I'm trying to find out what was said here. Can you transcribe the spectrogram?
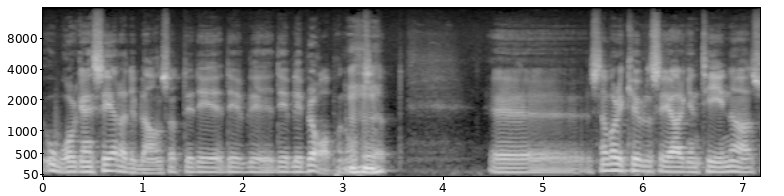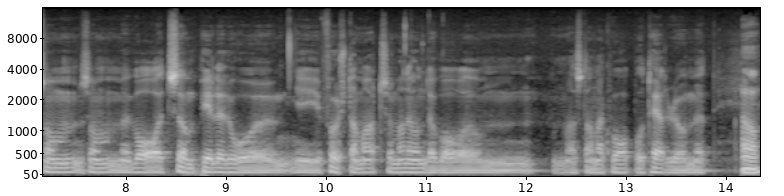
oorganiserade ibland, så att det, det, det, blir, det blir bra på något mm -hmm. sätt. Eh, sen var det kul att se Argentina som, som var ett sömnpiller då i första matchen. Man undrar vad om man stannar kvar på hotellrummet. Ja.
